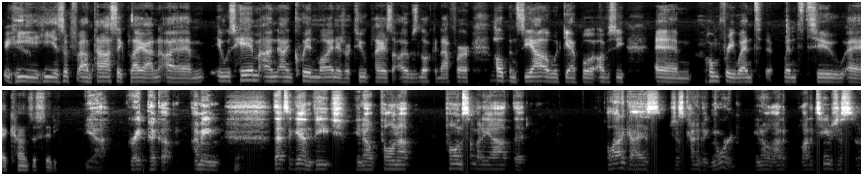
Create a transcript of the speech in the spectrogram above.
he he is a fantastic player, and um, it was him and, and Quinn Meinerz are two players that I was looking at for hoping Seattle would get, but obviously um, Humphrey went went to uh, Kansas City. Yeah, great pickup. I mean, that's again Veach, you know, pulling up, pulling somebody out that a lot of guys just kind of ignored. You know, a lot of a lot of teams just uh,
